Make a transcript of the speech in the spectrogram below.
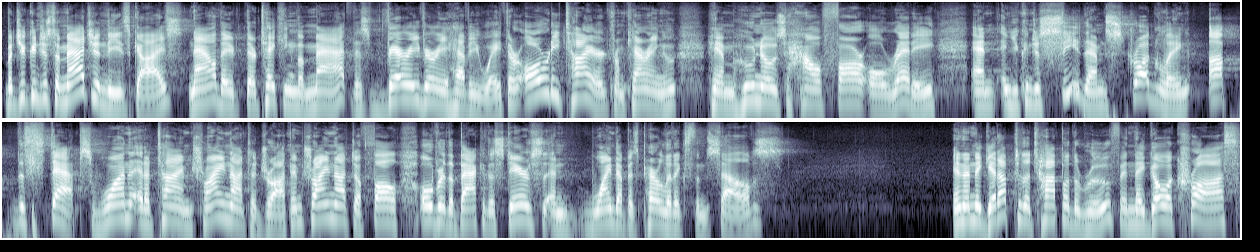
But you can just imagine these guys. Now they, they're taking the mat, this very, very heavy weight. They're already tired from carrying him who knows how far already. And, and you can just see them struggling up the steps one at a time, trying not to drop him, trying not to fall over the back of the stairs and wind up as paralytics themselves. And then they get up to the top of the roof and they go across,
